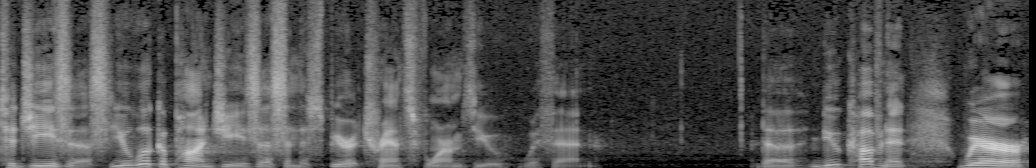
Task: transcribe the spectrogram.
to Jesus. You look upon Jesus, and the Spirit transforms you within. The new covenant, where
